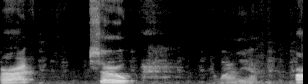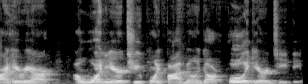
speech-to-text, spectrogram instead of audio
All right. So, why are they at? All right, here we are. A one year, $2.5 million fully guaranteed deal.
